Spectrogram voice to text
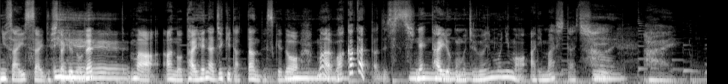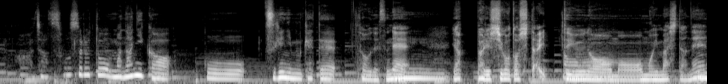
2歳1歳でしたけどね、えー、まああの大変な時期だったんですけど、まあ若かったですしね。体力も自分にもありましたし。はい、はい。じゃあそうすると、まあ、何かこう次に向けて。そうですね、やっぱり仕事したいっていうのも思いましたね。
